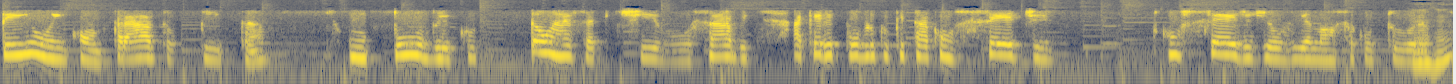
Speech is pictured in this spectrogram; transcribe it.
tenho encontrado, Pita, um público tão receptivo, sabe? Aquele público que está com sede, com sede de ouvir a nossa cultura. Uhum.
